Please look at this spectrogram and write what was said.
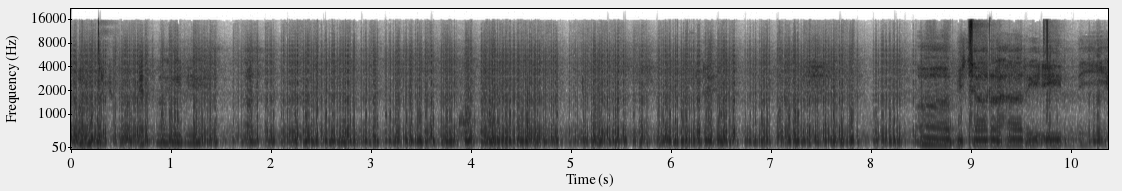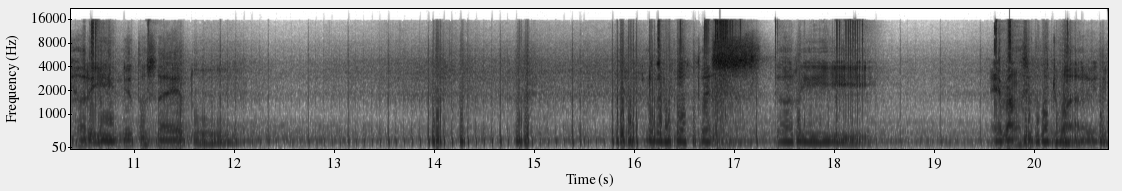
baru tujuh menit lagi nih Ah. Eh, bicara hari ini hari ini tuh saya tuh dengar podcast dari emang sih bukan cuma hari ini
